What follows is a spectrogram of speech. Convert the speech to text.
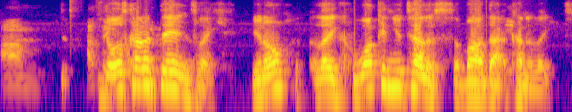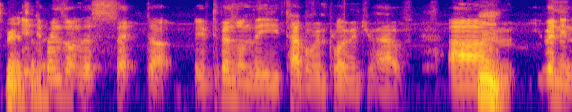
Um, I think those kind of things like you know like what can you tell us about that kind of like experience it of it? depends on the sector. It depends on the type of employment you have. Hmm. Um, Even in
